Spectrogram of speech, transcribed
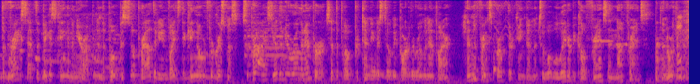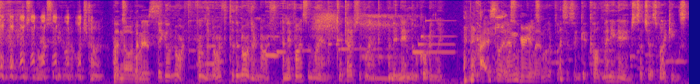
The Franks have the biggest kingdom in Europe, and the Pope is so proud that he invites the king over for Christmas. Surprise, you're the new Roman Emperor, said the Pope, pretending to still be part of the Roman Empire. Then the Franks broke their kingdom into what will later be called France and not France. The Northerners, just north if you don't have much time. The. Northerners. They go north, from the north to the northern north, and they find some land, two types of land, and they name them accordingly. Iceland Also and invade some other places and get called many names, such as Vikings.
